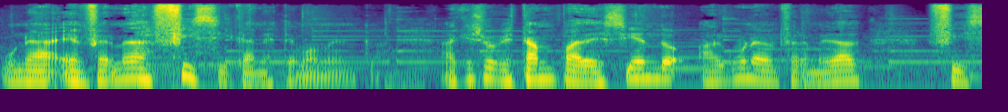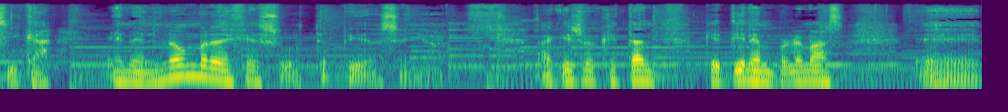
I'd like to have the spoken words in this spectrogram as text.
una enfermedad física en este momento. Aquellos que están padeciendo alguna enfermedad física. En el nombre de Jesús te pido, Señor. Aquellos que, están, que tienen problemas eh,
